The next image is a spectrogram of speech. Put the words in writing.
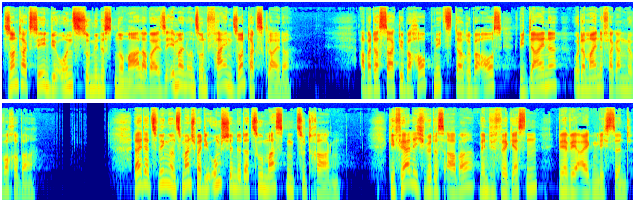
Sonntags sehen wir uns, zumindest normalerweise, immer in unseren feinen Sonntagskleider. Aber das sagt überhaupt nichts darüber aus, wie deine oder meine vergangene Woche war. Leider zwingen uns manchmal die Umstände dazu, Masken zu tragen. Gefährlich wird es aber, wenn wir vergessen, wer wir eigentlich sind.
